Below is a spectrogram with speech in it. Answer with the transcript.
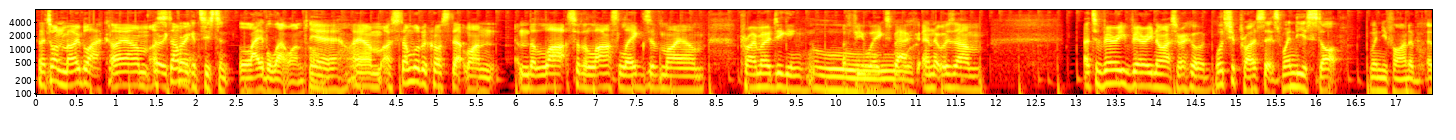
and it's on Mo Black. I um, I Very, stumbled, very consistent label that one. Tom. yeah, I um, I stumbled across that one in the last sort of last legs of my um promo digging a few weeks back, and it was um, it's a very very nice record. What's your process? When do you stop? When you find a, a,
